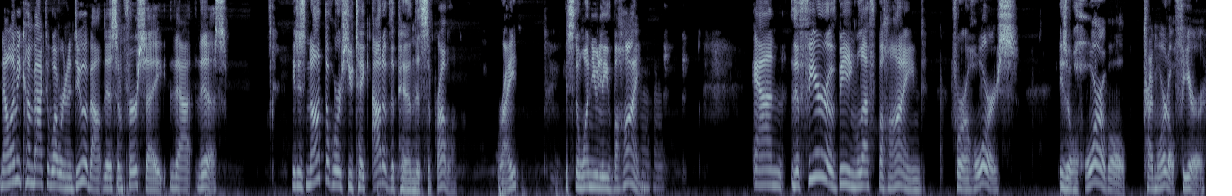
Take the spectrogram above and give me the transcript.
Now let me come back to what we're going to do about this, and first say that this it is not the horse you take out of the pen that's the problem, right? It's the one you leave behind. Mm-hmm. And the fear of being left behind for a horse is a horrible primordial fear.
